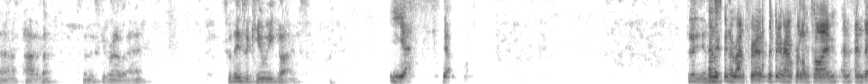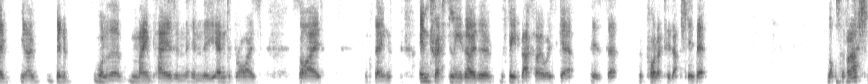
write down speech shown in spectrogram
uh, part of it. So let's get rid of that. So these are Kiwi guys. Yes, yeah, and they've been around for they've been around for a long time, and and they've you know been a, one of the main players in the, in the enterprise side of things. Interestingly, though, the, the feedback I always get is that the product is actually a bit not so flash,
